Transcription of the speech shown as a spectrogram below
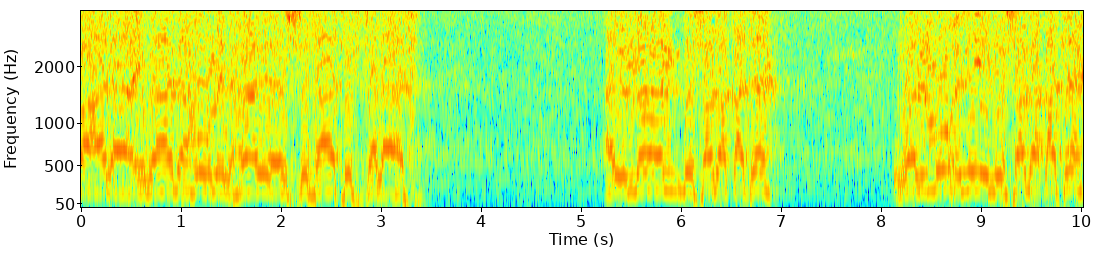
وعلا عباده من هذه الصفات الثلاث. المان بصدقته والمؤذي بصدقته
